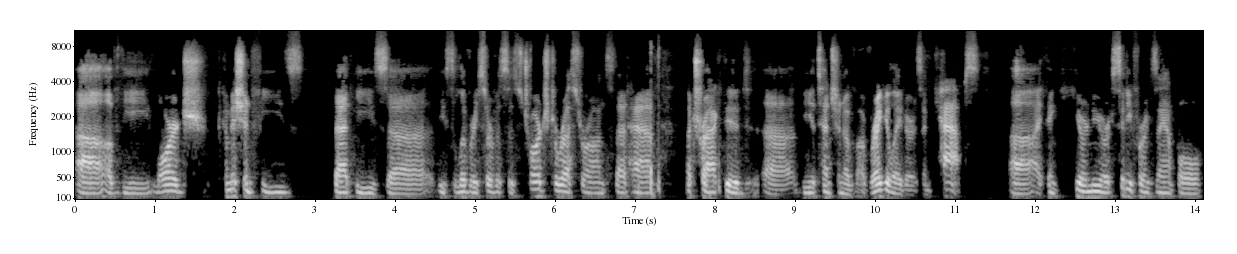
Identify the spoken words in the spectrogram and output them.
uh, of the large commission fees that these uh, these delivery services charge to restaurants that have attracted the attention of, of, regulators and caps. I think here in New York City, for example,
